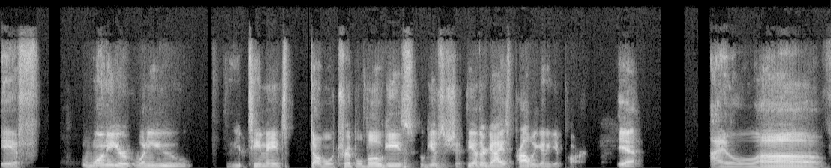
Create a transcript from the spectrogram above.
if one of your one of you your teammates double triple bogeys, who gives a shit? The other guy is probably gonna get par. yeah I love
